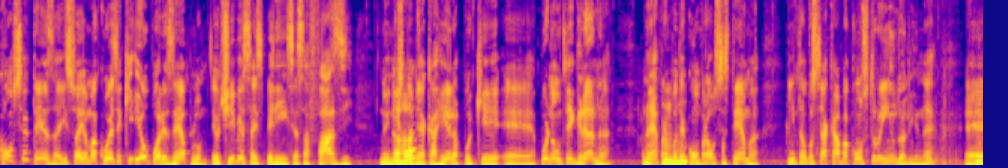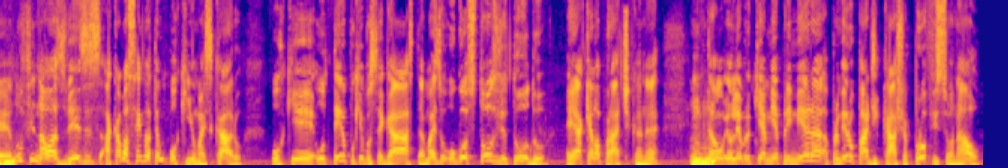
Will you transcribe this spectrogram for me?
Com certeza. Isso aí é uma coisa que eu, por exemplo, eu tive essa experiência, essa fase no início uhum. da minha carreira, porque é, por não ter grana, né, para uhum. poder comprar o sistema, então você acaba construindo ali, né? É, uhum. No final, às vezes, acaba saindo até um pouquinho mais caro, porque o tempo que você gasta, mas o, o gostoso de tudo é aquela prática, né? Uhum. Então, eu lembro que a minha primeira, a primeiro par de caixa profissional,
